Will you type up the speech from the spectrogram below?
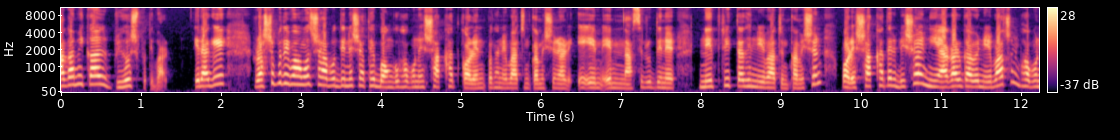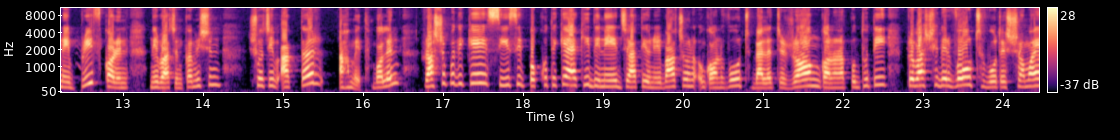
আগামীকাল বৃহস্পতিবার। এর আগে রাষ্ট্রপতি মোহাম্মদ শাহাবুদ্দিনের সাথে বঙ্গভবনে সাক্ষাৎ করেন প্রধান নির্বাচন কমিশনার এ এম এম নাসিরুদ্দিনের নেতৃত্বাধীন নির্বাচন কমিশন। পরে সাক্ষাতের বিষয় নিয়ে আগারগাঁওয়ের নির্বাচন ভবনে ব্রিফ করেন নির্বাচন কমিশন সচিব আক্তার আহমেদ বলেন, রাষ্ট্রপতিকে সিইসির পক্ষ থেকে একই দিনে জাতীয় নির্বাচন ও গণভোট, ব্যালটের রং, গণনা পদ্ধতি, প্রবাসীদের ভোট, ভোটের সময়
